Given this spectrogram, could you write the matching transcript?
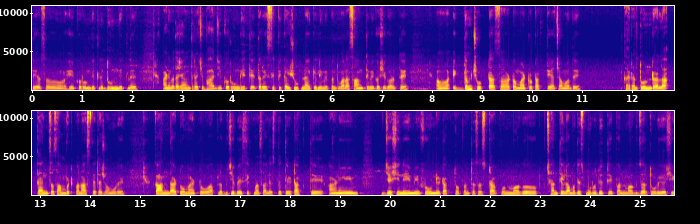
ते असं हे करून घेतले धुवून घेतले. आणि मग त्याच्यानंतर याची भाजी करून घेते. तर रेसिपी काही शूट नाही केली मी पण तुम्हाला सांगते मी कशी करते. एकदम छोटासा टोमॅटो टाकते याच्यामध्ये. कारण तोंडराला त्यांचाच आंबटपणा असते त्याच्यामुळे. कांदा टोमॅटो आपलं जे बेसिक मसाले असते ते टाकते आणि जशी नेहमी फोडणी टाकतो आपण तसंच टाकून मग छान तेलामध्येच मुरू देते. पण मग जर थोडी अशी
